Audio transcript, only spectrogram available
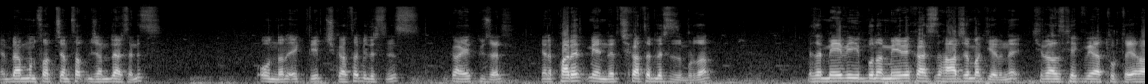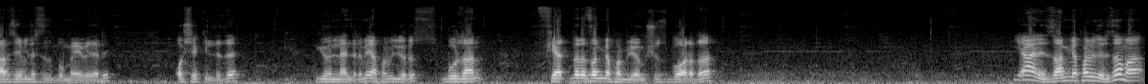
Yani ben bunu satacağım satmayacağım derseniz onları ekleyip çıkartabilirsiniz. Gayet güzel. Yani para etmeyenleri çıkartabilirsiniz buradan. Mesela meyveyi buna meyve karşılığı harcamak yerine kiraz kek veya turtaya harcayabilirsiniz bu meyveleri. O şekilde de yönlendirme yapabiliyoruz. Buradan fiyatlara zam yapabiliyormuşuz bu arada. Yani zam yapabiliriz ama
